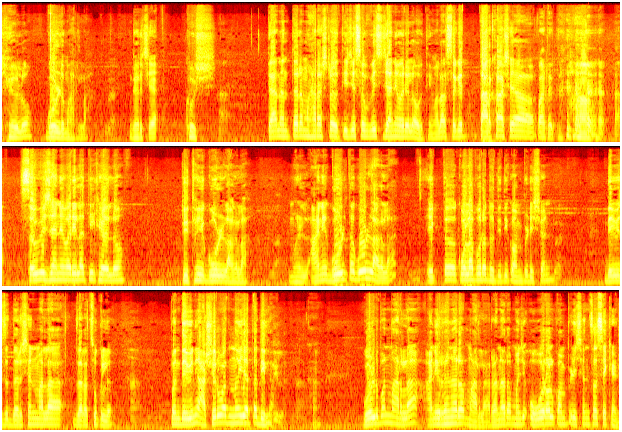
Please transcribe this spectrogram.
खेळलो गोल्ड मारला. घरच्या खुश. त्यानंतर महाराष्ट्र होती जे सव्वीस जानेवारीला होती मला सगळे तारखा अशा पाठत हा. सव्वीस जानेवारीला ती खेळलो तिथेही गोल्ड लागला. म्हणलं आणि गोल्ड तर गोल्ड लागला. एक तर कोल्हापुरात होती ती कॉम्पिटिशन देवीचं दर्शन मला जरा चुकलं. पण देवीने आशीर्वाद न येता दिला. हा. गोल्ड पण मारला आणि रनरअप मारला. रनरअप म्हणजे ओव्हरऑल कॉम्पिटिशनचा सेकंड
